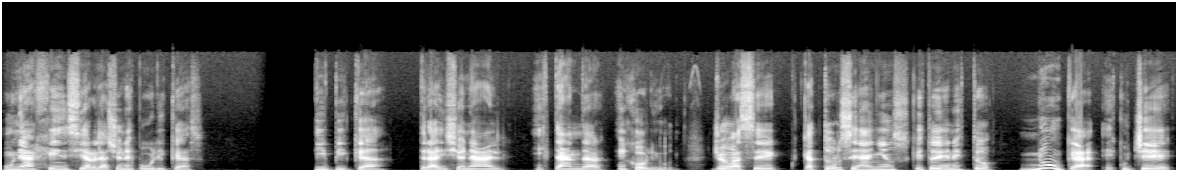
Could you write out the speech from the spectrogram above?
una agencia de relaciones públicas típica, tradicional, estándar en Hollywood. Yo hace 14 años que estoy en esto, nunca escuché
